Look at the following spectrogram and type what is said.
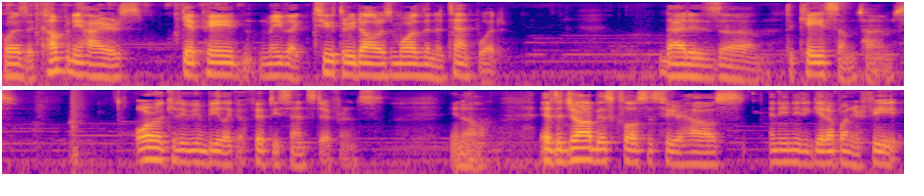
what is it? Company hires get paid maybe like two, three dollars more than a temp would. That is uh, the case sometimes, or it could even be like a fifty cents difference. You know, if the job is closest to your house and you need to get up on your feet,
